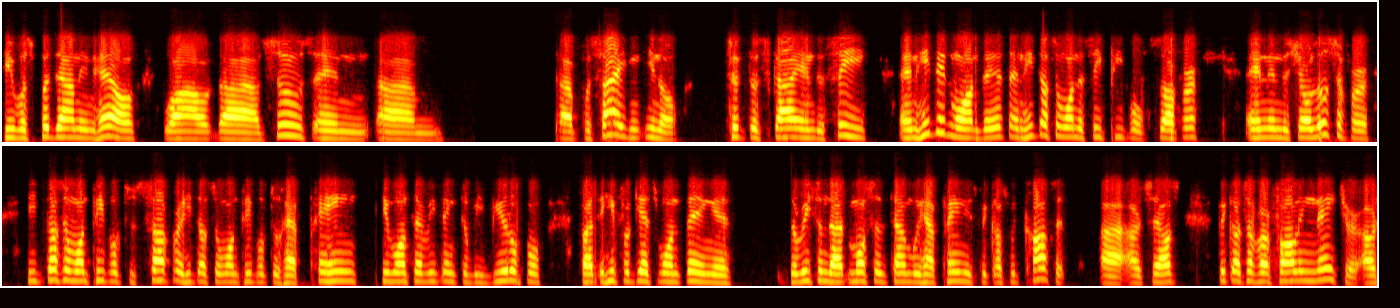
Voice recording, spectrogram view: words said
he was put down in hell while Zeus and um, uh, Poseidon, you know, took the sky and the sea and he didn't want this, and he doesn't want to see people suffer. And in the show Lucifer, he doesn't want people to suffer. He doesn't want people to have pain. He wants everything to be beautiful. But he forgets one thing: is the reason that most of the time we have pain is because we cause it uh, ourselves because of our falling nature, our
